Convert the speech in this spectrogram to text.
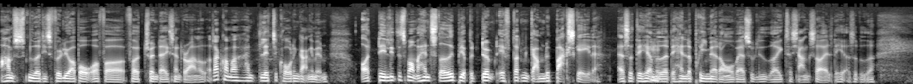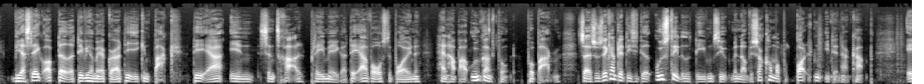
og ham smider de selvfølgelig op over for, for Trent Alexander-Arnold, og der kommer han lidt til kort en gang imellem. Og det er lidt som om, at han stadig bliver bedømt efter den gamle bakskala. Altså det her mm. med, at det handler primært om at være solid og ikke tage chancer og alt det her osv. Vi har slet ikke opdaget, at det vi har med at gøre, det er ikke en bak. Det er en central playmaker. Det er vores De Bruyne. Han har bare udgangspunkt på bakken. Så jeg synes ikke, han bliver decideret udstillet defensivt, men når vi så kommer på bolden i den her kamp, øh,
